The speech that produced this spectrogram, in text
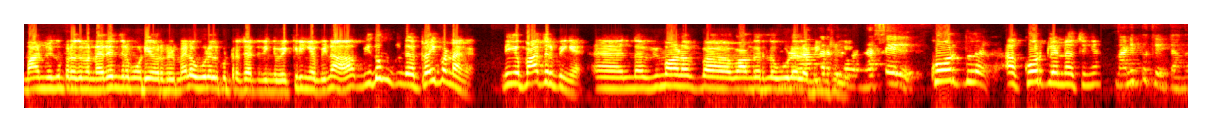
மாண்புமிகு பிரதமர் நரேந்திர மோடி அவர்கள் மேல ஊழல் குற்றச்சாட்டு நீங்க வைக்கிறீங்க அப்படின்னா இதுவும் ட்ரை பண்ணாங்க. நீங்க பாத்திருப்பீங்க இந்த விமானம் வாங்குறதுல ஊழல் அப்படின்னு சொல்லி. கோர்ட்ல கோர்ட்ல என்னாச்சுங்க? மன்னிப்பு கேட்டாங்க.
